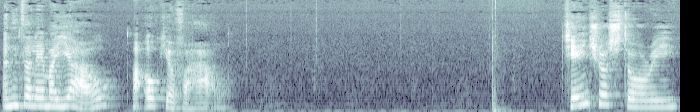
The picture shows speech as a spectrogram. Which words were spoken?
En niet alleen maar jou, maar ook jouw verhaal. Change your story,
